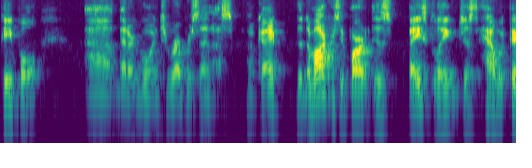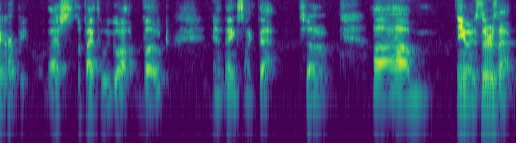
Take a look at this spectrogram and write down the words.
people uh, that are going to represent us. Okay. The democracy part is basically just how we pick our people. That's the fact that we go out and vote and things like that. So, um, anyways, there's that.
